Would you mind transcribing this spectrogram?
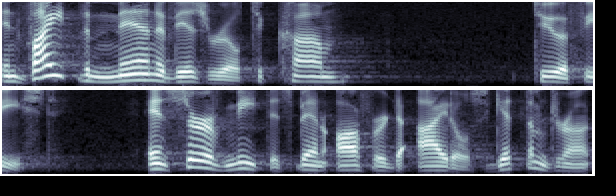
Invite the men of Israel to come to a feast and serve meat that's been offered to idols. Get them drunk,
